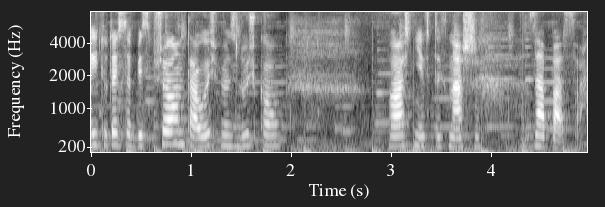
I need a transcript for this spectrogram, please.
I tutaj sobie sprzątałyśmy z Luśką właśnie w tych naszych zapasach.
